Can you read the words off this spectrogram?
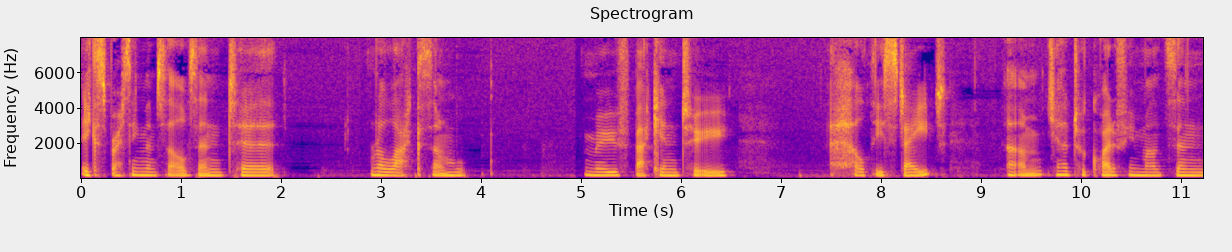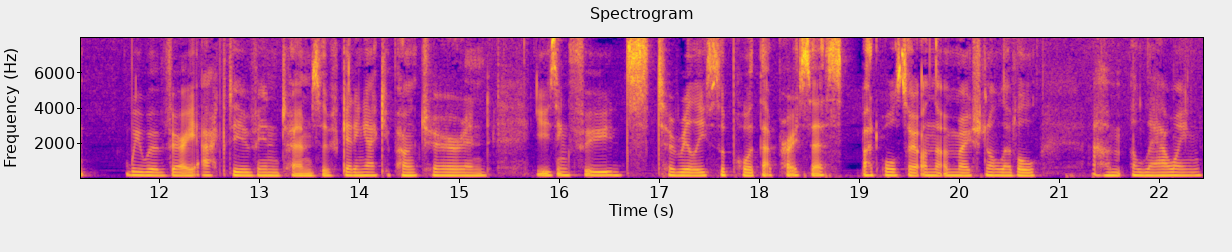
expressing themselves and to relax and move back into a healthy state, um, yeah, it took quite a few months, and we were very active in terms of getting acupuncture and using foods to really support that process, but also on the emotional level, um, allowing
